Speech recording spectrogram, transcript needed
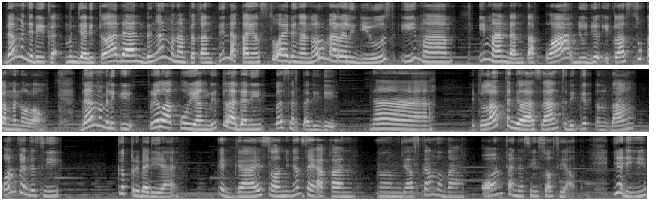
dan menjadi menjadi teladan dengan menampilkan tindakan yang sesuai dengan norma religius, imam, iman dan takwa, jujur, ikhlas, suka menolong dan memiliki perilaku yang diteladani peserta didik. Nah, itulah penjelasan sedikit tentang kompetensi kepribadian. Oke guys, selanjutnya saya akan menjelaskan tentang kompetensi sosial. Jadi,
